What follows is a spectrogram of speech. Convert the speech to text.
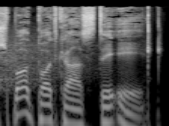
Sportpodcast.de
